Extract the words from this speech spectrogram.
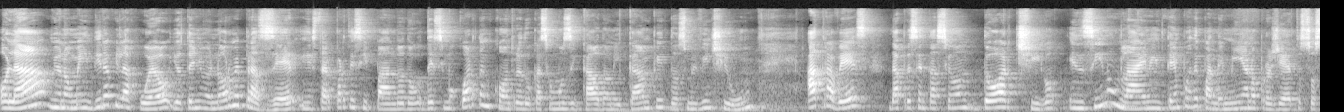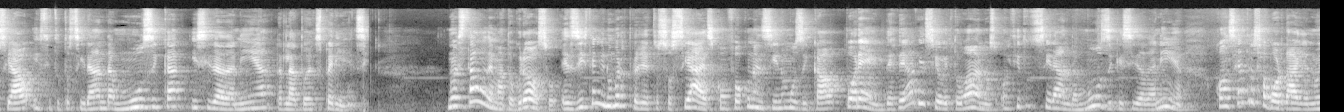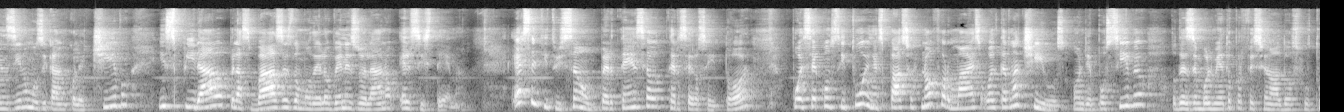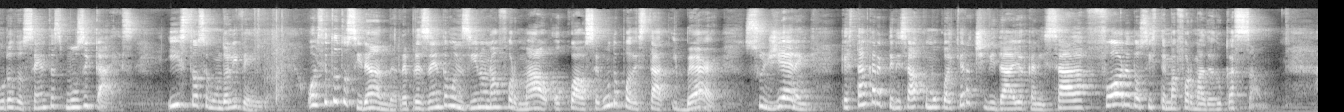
Olá, meu nome é Indira Vilajuel e eu tenho um enorme prazer em estar participando do 14º Encontro de Educação Musical da Unicamp 2021 através da apresentação do artigo Ensino Online em Tempos de Pandemia no projeto social Instituto Ciranda Música e Cidadania Relator Experiência. No estado de Mato Grosso, existem inúmeros projetos sociais com foco no ensino musical, porém, desde há 18 anos, o Instituto Ciranda Música e Cidadania concentra sua abordagem no ensino musical coletivo, inspirado pelas bases do modelo venezuelano El Sistema. Esta instituição pertence ao terceiro setor, pois se constitui em espaços não formais ou alternativos, onde é possível o desenvolvimento profissional dos futuros docentes musicais isto segundo Oliveira. O Instituto Ciranda representa um ensino não formal, o qual, segundo Podestad e Baer, sugerem que estão caracterizados como qualquer atividade organizada fora do sistema formal de educação.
